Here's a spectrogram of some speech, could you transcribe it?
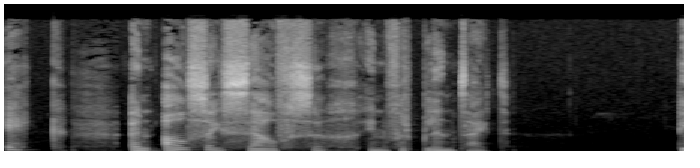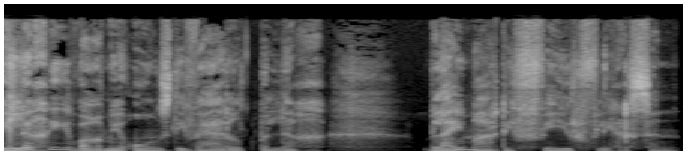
ek in al sy selfsug en verblindheid. Die liggie waarmee ons die wêreld belig, bly maar die vuurvliegsin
